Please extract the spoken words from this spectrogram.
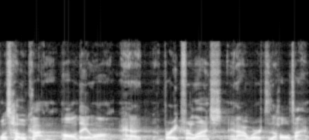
was hoe cotton all day long. I had a break for lunch and I worked the whole time.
